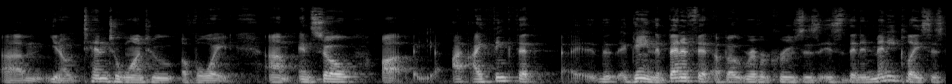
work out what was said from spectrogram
um, you know, tend to want to avoid, um, and so uh, I, I think that again, the benefit about river cruises is that in many places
